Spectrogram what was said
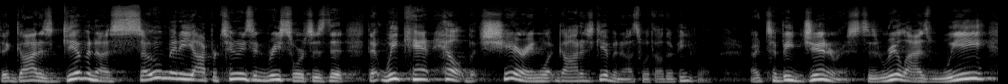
that God has given us so many opportunities and resources that, that we can't help but sharing what God has given us with other people. Right? To be generous, to realize we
